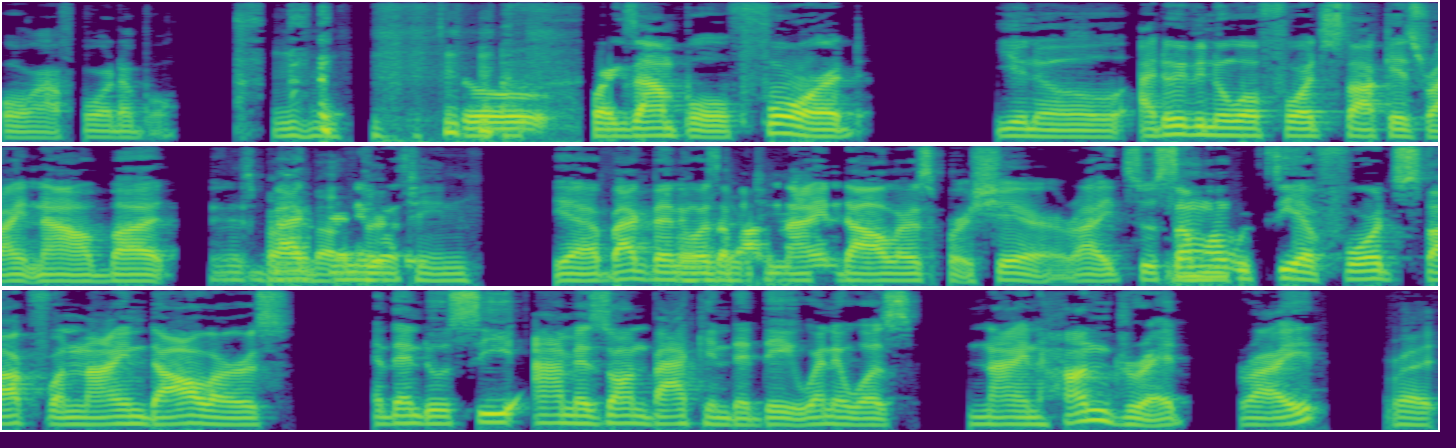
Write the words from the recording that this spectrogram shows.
or affordable. Mm-hmm. so, for example, Ford, you know, I don't even know what Ford stock is right now, but it's probably about it was- yeah, back then it was about nine dollars per share, right? So someone would see a Ford stock for nine dollars, and then they'll see Amazon back in the day when it was nine hundred, right? Right.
